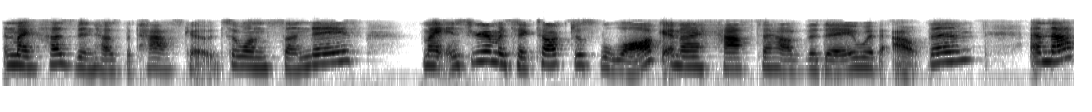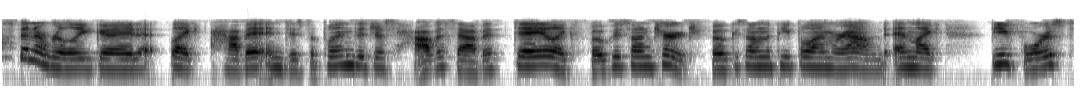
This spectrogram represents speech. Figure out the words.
and my husband has the passcode. So on Sundays, my Instagram and TikTok just lock and I have to have the day without them. And that's been a really good like habit and discipline to just have a Sabbath day, like focus on church, focus on the people I'm around and like be forced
